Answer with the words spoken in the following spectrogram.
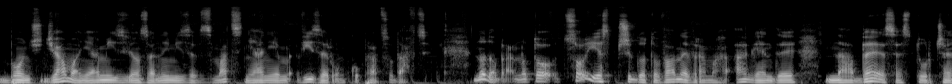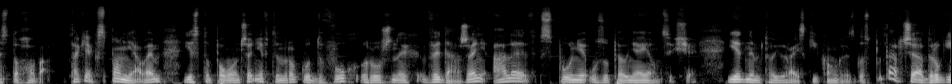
bądź działaniami związanymi ze wzmacnianiem wizerunku pracodawcy. No dobra, no to co jest przygotowane w ramach agendy na BSS Tour Częstochowa? Tak jak wspomniałem, jest to połączenie w tym roku dwóch różnych wydarzeń, ale wspólnie uzupełniających się. Jednym to Jurajski Kongres Gospodarczy, a drugim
